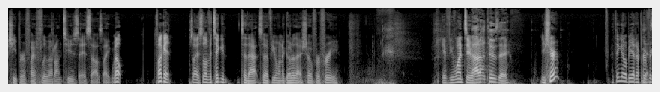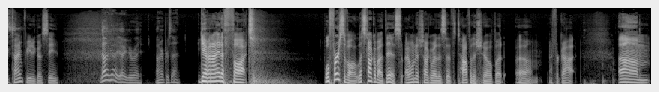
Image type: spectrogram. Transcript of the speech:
cheaper if I flew out on Tuesday. So I was like, well, fuck it. So I still have a ticket to that. So if you want to go to that show for free, if you want to, Not on Tuesday. you sure? I think it'll be at a perfect Yes. time for you to go see. No, yeah, yeah. You're right. 100. percent Gavin, I had a thought. Well, first of all, let's talk about this. I wanted to talk about this at the top of the show, but um, I forgot. Um,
